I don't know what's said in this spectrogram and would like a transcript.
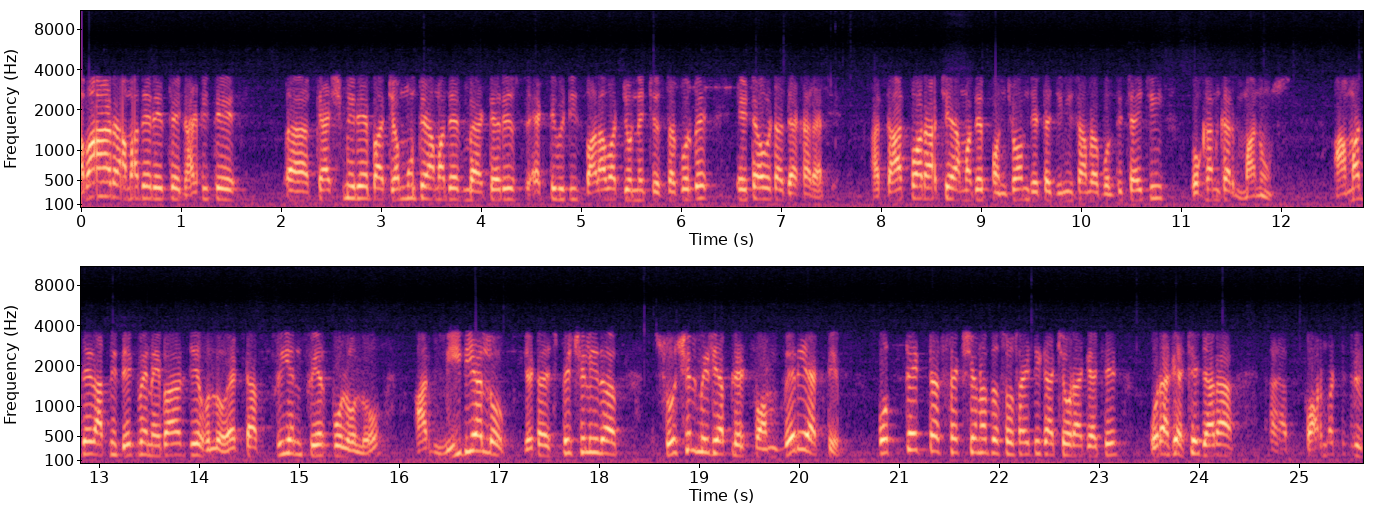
আবার আমাদের এতে ঘাটিতে কাশ্মীরে বা জম্মুতে আমাদের টেরিস্ট অ্যাক্টিভিটিস বাড়াবার জন্য চেষ্টা করবে এটা ওটা দেখার আছে। আর তারপর আছে আমাদের পঞ্চম যেটা জিনিস আমরা বলতে চাইছি ওখানকার মানুষ। আমাদের আপনি দেখবেন এবার যে হলো, একটা ফ্রি অ্যান্ড ফেয়ার পোল হলো, আর মিডিয়া লোক, যেটা specially the social media platform very active প্রত্যেকটা সেকশন অফ দ্য সোসাইটি কাছে ওরা গেছে। ওরা গেছে যারা ফর্মেটিভ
